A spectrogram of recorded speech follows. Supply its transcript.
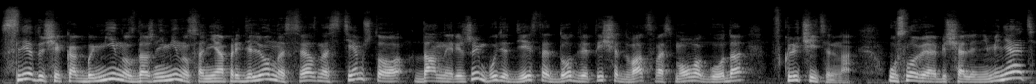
Следующий как бы минус, даже не минус, а неопределенность связана с тем, что данный режим будет действовать до 2028 года включительно. Условия обещали не менять,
